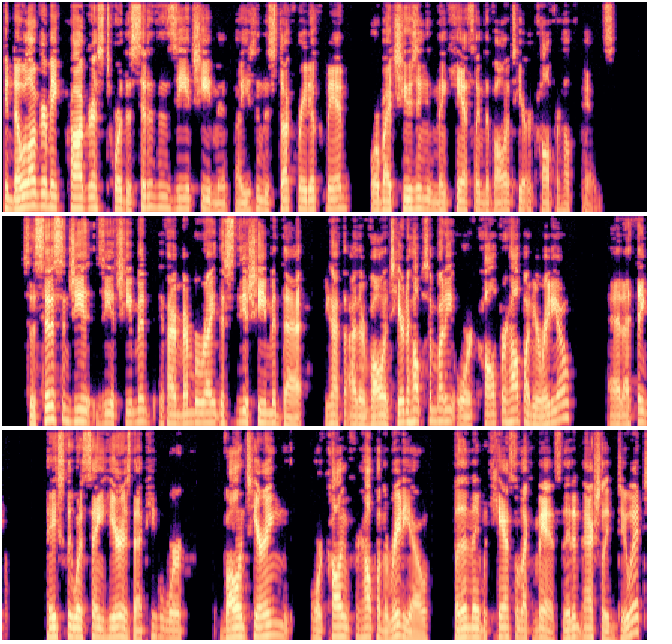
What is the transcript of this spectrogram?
You can no longer make progress toward the Citizen Z achievement by using the stuck radio command or by choosing and then canceling the volunteer or call for help commands. So the Citizen Z achievement, if I remember right, this is the achievement that you have to either volunteer to help somebody or call for help on your radio. And I think basically what it's saying here is that people were volunteering or calling for help on the radio, but then they would cancel that command. So they didn't actually do it,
